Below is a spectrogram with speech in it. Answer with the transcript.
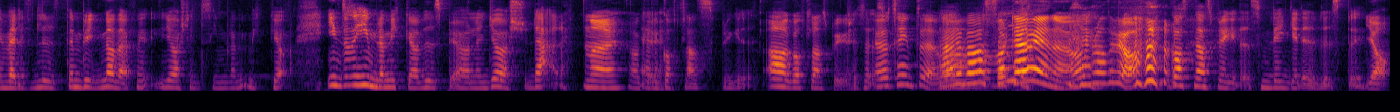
är en väldigt liten byggnad där för det görs inte så himla mycket. Inte så himla mycket av Visbyölen görs där. Nej, okej. Eller Gotlands bryggeri. Ja, Gotlands bryggeri. Precis. Jag tänkte, Ja, vad, jag bara vart är vi nu? Vad pratar vi om? Gotlands bryggeri som ligger i Visby. ja.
